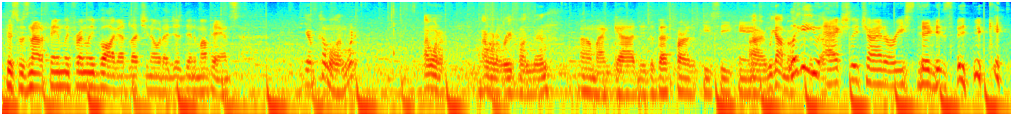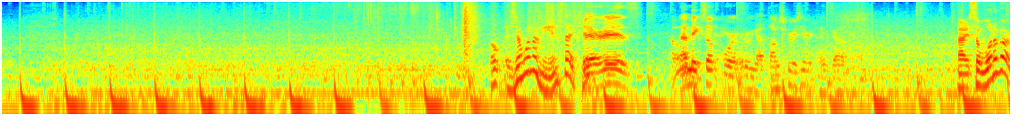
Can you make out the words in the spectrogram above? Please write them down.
this was not a family-friendly vlog. I'd let you know what I just did in my pants. Yo, come on. What? I want to. I want a refund, man. Oh my god, dude, the best part of the PC can't. All right, we got Look at you actually trying to re-stick it so you can. Oh, is there one on the inside too? There is. Oh, that makes up for it. What do we got? Thumb screws here? Thank God. All right, so one of our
